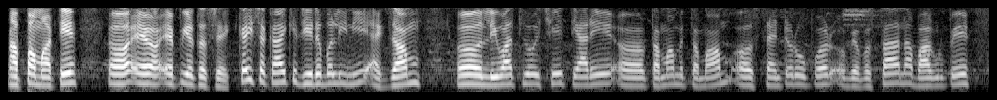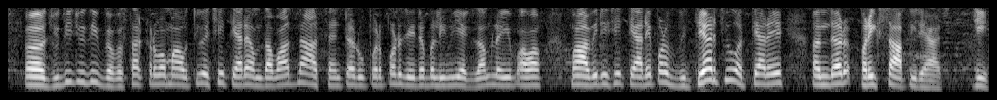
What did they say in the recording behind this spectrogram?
આપવા માટે એપિયર થશે. કહી શકાય કે જે ડબલ ઈની એક્ઝામ લેવાતી હોય છે ત્યારે તમામે તમામ સેન્ટરો ઉપર વ્યવસ્થાના ભાગરૂપે જુદી જુદી વ્યવસ્થા કરવામાં આવતી હોય છે. ત્યારે અમદાવાદના આ સેન્ટર ઉપર પણ જે ડબલ ઈની એક્ઝામ લેવામાં આવી રહી છે. ત્યારે પણ વિદ્યાર્થીઓ અત્યારે અંદર પરીક્ષા આપી રહ્યા છે. જી.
